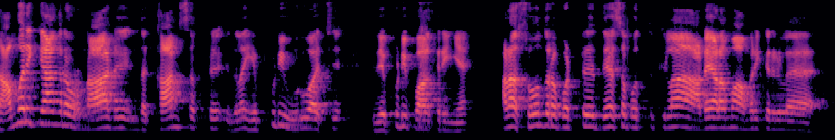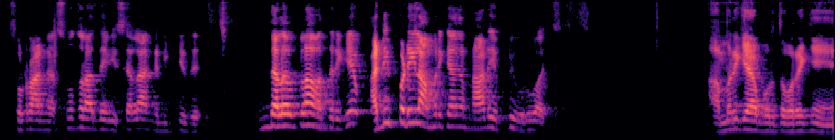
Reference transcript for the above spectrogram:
இந்த அமெரிக்காங்கிற ஒரு நாடு இந்த கான்செப்ட் இதெல்லாம் எப்படி உருவாச்சு இது எப்படி பார்க்குறீங்க? ஆனால் சுதந்திரப்பட்டு தேசபத்துக்கெல்லாம் அடையாளமாக அமெரிக்கர்களை சொல்கிறாங்க சுதந்திரா தேவி சிலை அங்கே நிற்கிது இந்த அளவுக்குலாம் வந்திருக்கேன் அடிப்படையில் அமெரிக்காங்கிற நாடு எப்படி உருவாச்சு? அமெரிக்கா பொறுத்த வரைக்கும்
